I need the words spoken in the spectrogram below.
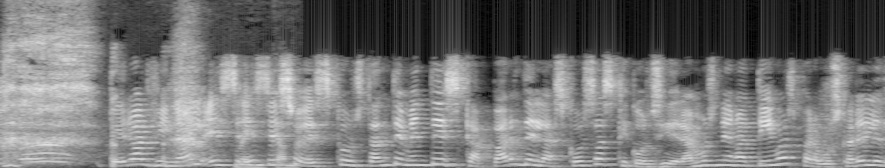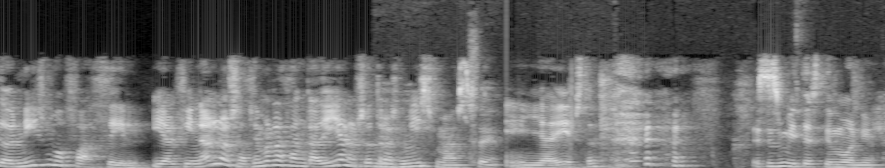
Pero al final es, es eso, es constantemente escapar de las cosas que consideramos negativas para buscar el hedonismo fácil. Y al final nos hacemos la zancadilla nosotras mismas. sí. Y ahí estoy. Ese es mi testimonio.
